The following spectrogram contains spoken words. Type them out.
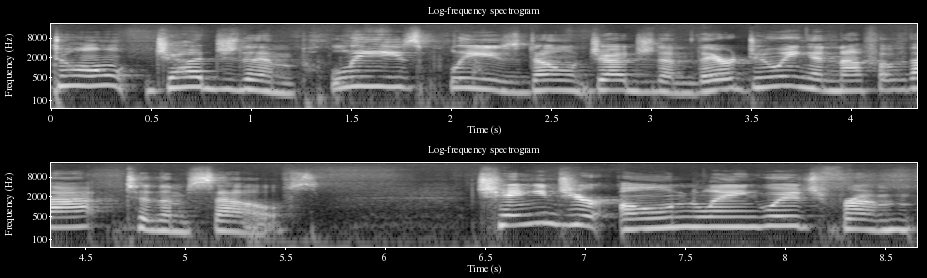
don't judge them. Please, please don't judge them. They're doing enough of that to themselves. Change your own language from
